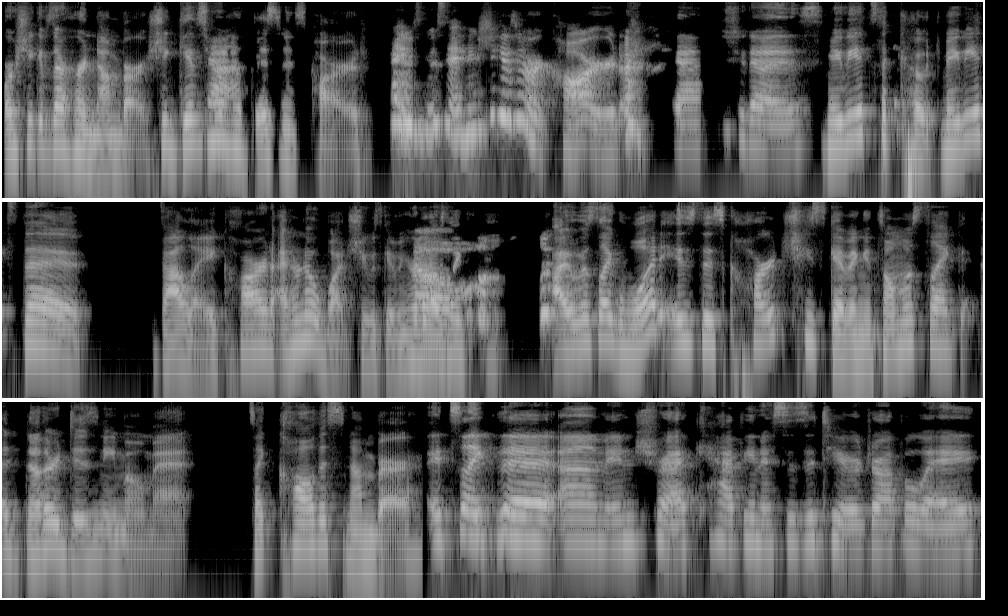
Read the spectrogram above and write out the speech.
Or she gives her her number. She gives her Yeah. her business card. I was gonna say, I think she gives her a card. Yeah, she does. Maybe it's the coach. Maybe it's the valet card. I don't know what she was giving her, but I was like, I was like, what is this card she's giving? It's almost like another Disney moment. Like, call this number. It's like the um in Shrek, happiness is a teardrop away.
